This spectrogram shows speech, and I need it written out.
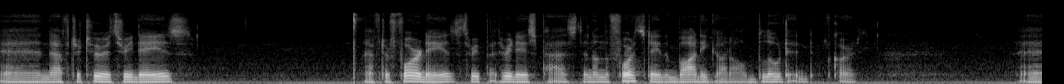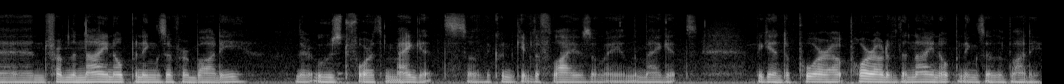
And after two or three days, after four days, three, three days passed, and on the fourth day the body got all bloated, of course. And from the nine openings of her body, there oozed forth maggots, so they couldn't keep the flies away, and the maggots began to pour out, pour out of the nine openings of the body.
